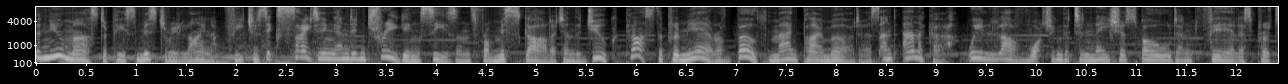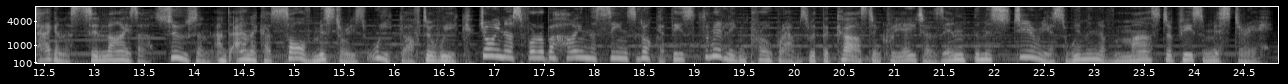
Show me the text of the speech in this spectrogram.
The new Masterpiece Mystery lineup features exciting and intriguing seasons from Miss Scarlet and the Duke, plus the premiere of both Magpie Murders and Annika. We love watching the tenacious, bold, and fearless protagonists Eliza, Susan, and Annika solve mysteries week after week. Join us for a behind the scenes look at these thrilling programs with the cast and creators in The Mysterious Women of Masterpiece Mystery.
